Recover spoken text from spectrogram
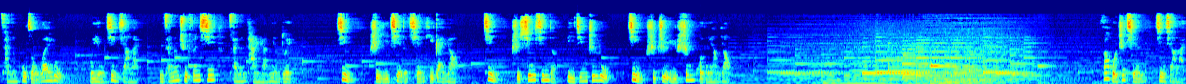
才能不走歪路；唯有静下来，你才能去分析，才能坦然面对。静是一切的前提概要，静是修心的必经之路。静是治愈生活的良药。发火之前，静下来，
